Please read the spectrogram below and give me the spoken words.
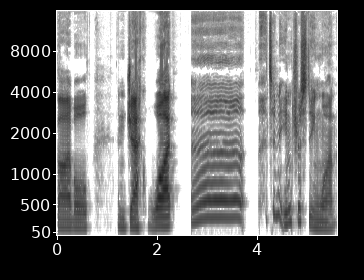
Thybulle, and Jack White. Uh, that's an interesting one.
